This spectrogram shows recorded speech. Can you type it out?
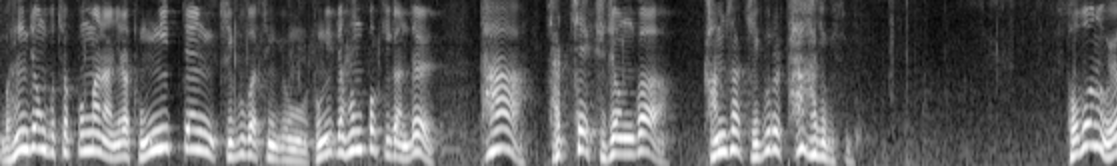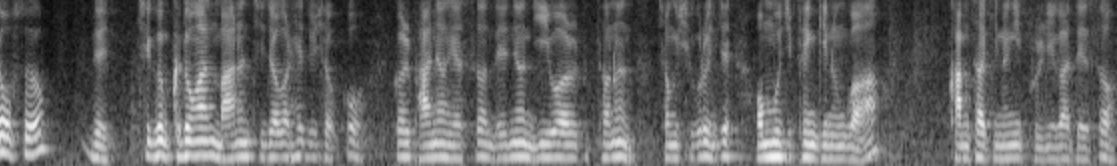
뭐 행정부처뿐만 아니라 독립된 기구 같은 경우, 독립된 헌법기관들 다 자체 규정과 감사 기구를 다 가지고 있습니다. 법원은 왜 없어요? 네, 지금 그동안 많은 지적을 해주셨고 그걸 반영해서 내년 2월부터는 정식으로 이제 업무 집행 기능과 감사 기능이 분리가 돼서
